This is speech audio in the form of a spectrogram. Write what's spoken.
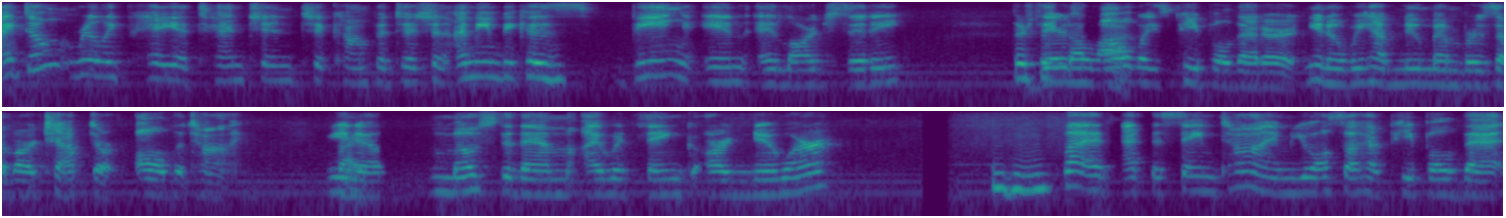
I don't really pay attention to competition. I mean, because being in a large city, there's, there's always people that are, you know, we have new members of our chapter all the time. You right. know, most of them I would think are newer. Mm-hmm. But at the same time, you also have people that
